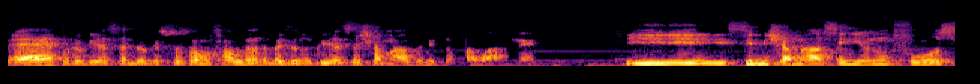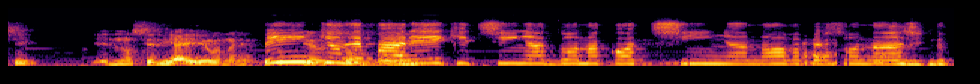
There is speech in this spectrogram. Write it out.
É, porque eu queria saber o que as pessoas estavam falando, mas eu não queria ser chamado ali para falar, né? E se me chamassem e eu não fosse, ele não seria eu, né? Bem eu que eu reparei bem... que tinha a Dona Cotinha, a nova personagem do.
